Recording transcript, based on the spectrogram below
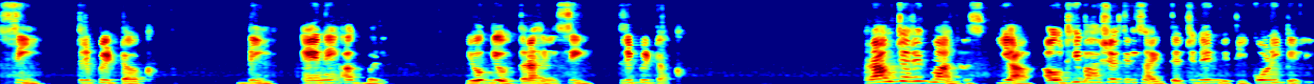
सी. त्रिपिटक. डी. एने अकबरी. योग्य उत्तर आहे सी. त्रिपिटक. रामचरित मानस या अवधी भाषेतील साहित्याची निर्मिती कोणी केली?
